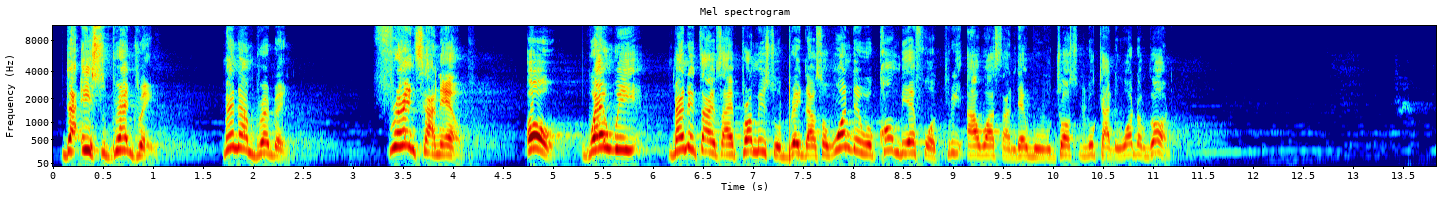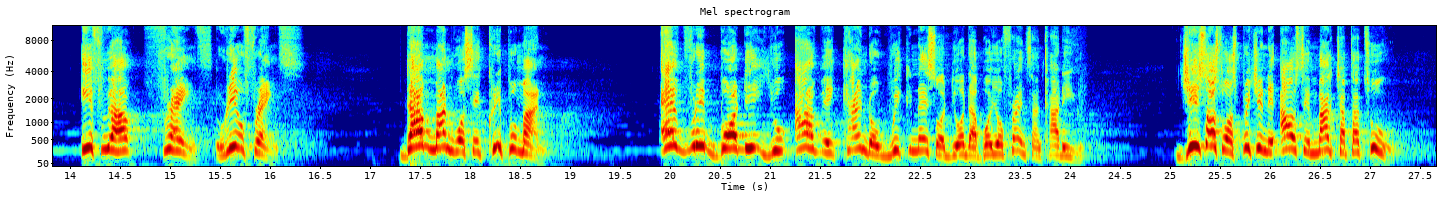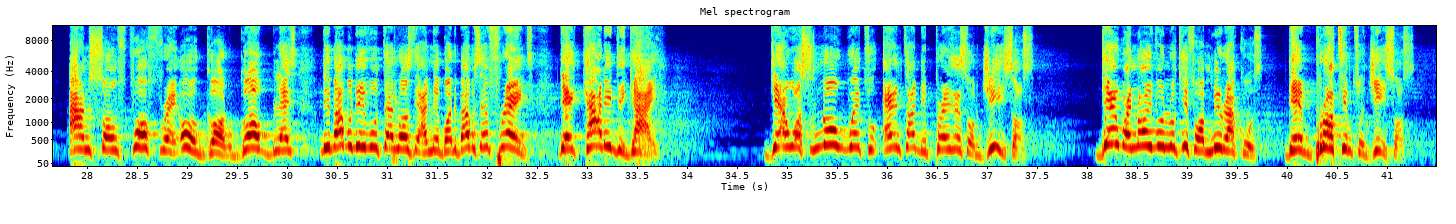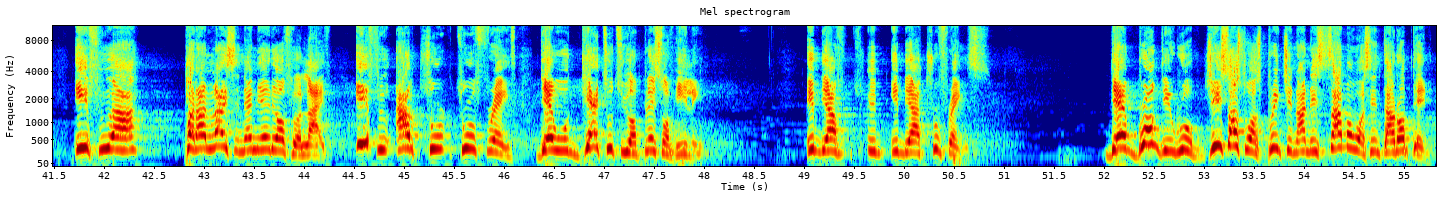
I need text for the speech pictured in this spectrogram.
that his brethren, men and brethren, Friends can help. Oh, when we, many times I promise to break down. So one day we'll come here for three hours and then we'll just look at the Word of God. If you have friends, real friends, that man was a crippled man. Everybody, you have a kind of weakness or the other, but your friends can carry you. Jesus was preaching the house in Mark chapter 2 and some four friends. Oh God, God bless. The Bible didn't even tell us their name, but the Bible said friends. They carried the guy. There was no way to enter the presence of Jesus. They were not even looking for miracles. They brought him to Jesus. If you are paralyzed in any area of your life, if you have true, true friends, they will get you to your place of healing. If they are if, if they are true friends. They broke the room. Jesus was preaching and his sermon was interrupted.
